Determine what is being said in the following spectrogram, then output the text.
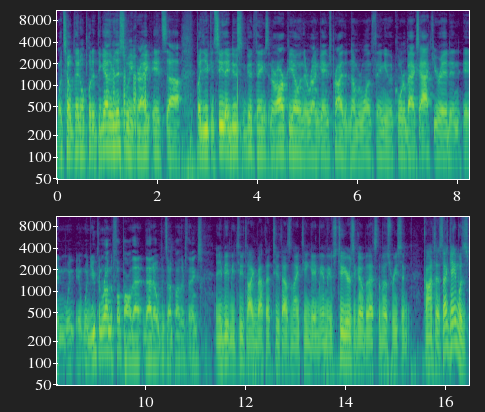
Let's hope they don't put it together this week, right? It's uh, but you can see they do some good things, and their RPO and their run game is probably the number one thing. You know, the quarterback's accurate, and and when when you can run the football, that that opens up other things. And you beat me too talking about that 2019 game. I mean, it was two years ago, but that's the most recent contest. That game was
